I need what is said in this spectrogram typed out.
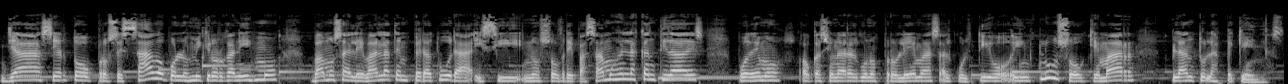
ya cierto procesado por los microorganismos, vamos a elevar la temperatura y si nos sobrepasamos en las cantidades podemos ocasionar algunos problemas al cultivo e incluso quemar plántulas pequeñas.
